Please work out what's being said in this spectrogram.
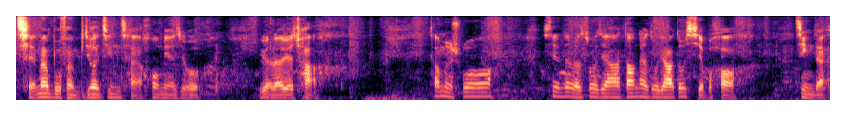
前半部分比较精彩，后面就越来越差。他们说，现在的作家，当代作家都写不好近代。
